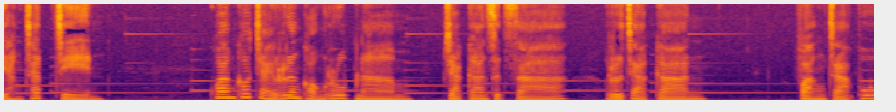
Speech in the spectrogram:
อย่างชัดเจน ความเข้าใจเรื่องของรูปนาม จากการศึกษา หรือจากการ ฟังจากผู้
